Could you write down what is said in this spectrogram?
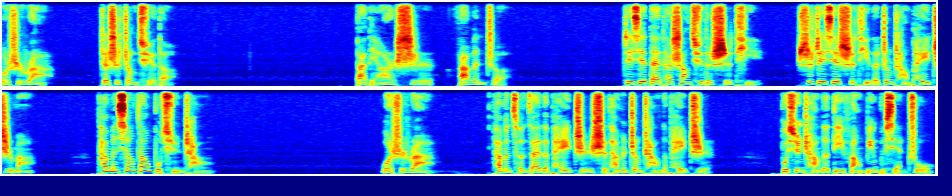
我是 Ra，这是正确的。八点二十，发问者：这些带他上去的实体是这些实体的正常配置吗？他们相当不寻常。我是 Ra，他们存在的配置是他们正常的配置，不寻常的地方并不显著。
